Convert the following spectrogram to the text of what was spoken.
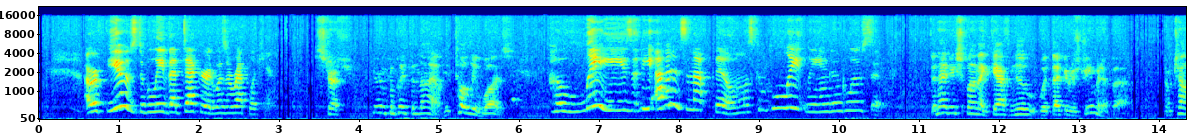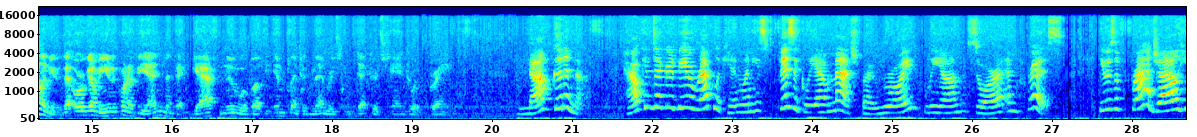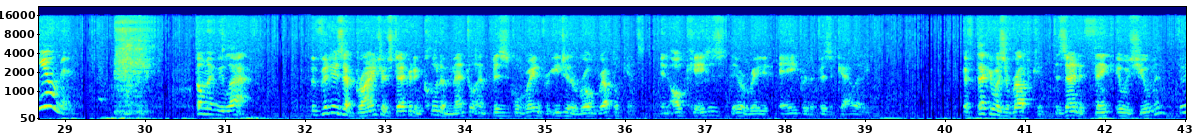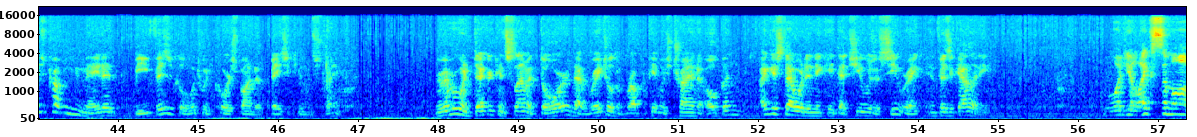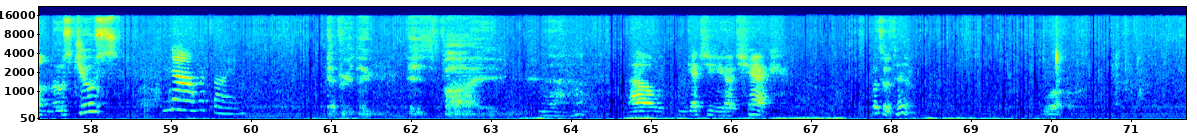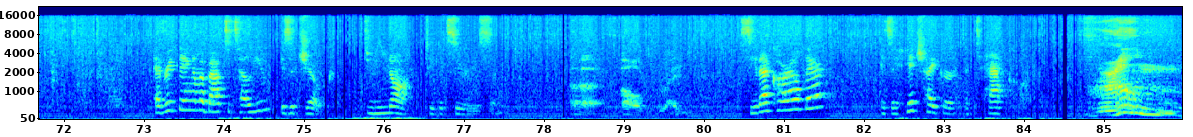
Refuse to believe that Deckard was a replicant. Stretch, you're in complete denial. He totally was. Please, the evidence in that film was completely inconclusive. Then how do you explain that Gaff knew what Deckard was dreaming about? I'm telling you, that origami unicorn at the end meant that Gaff knew about the implanted memories in Deckard's android brain. Not good enough. How can Deckard be a replicant when he's physically outmatched by Roy, Leon, Zhora, and Pris? He was a fragile human. Don't make me laugh. The videos that Bryant shows Deckard include a mental and physical rating for each of the rogue replicants. In all cases, they were rated A for the physicality. If Deckard was a replicant designed to think it was human, it was probably made at B physical, which would correspond to basic human strength. Remember when Deckard can slam a door that Rachael the replicant was trying to open? I guess that would indicate that she was a C rank in physicality. Would you like some more moose juice? Nah, we're fine. Everything is fine. I'll get you your check. What's with him? Whoa. Everything I'm about to tell you is a joke. Do not take it seriously. Uh, alright. See that car out there? It's a hitchhiker attack car. Vroom.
